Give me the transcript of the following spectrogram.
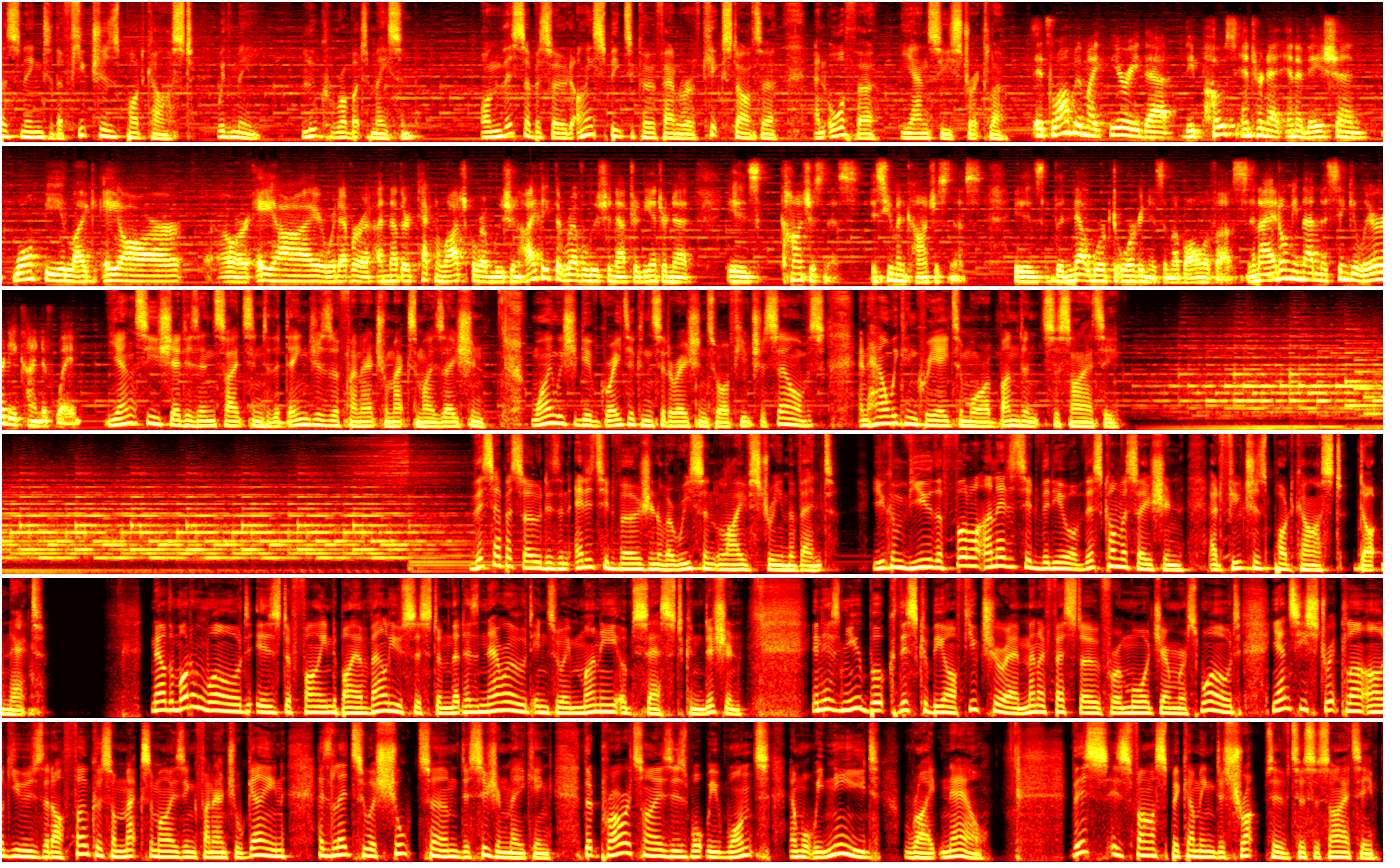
listening to the Futures Podcast with me, Luke Robert Mason. On this episode, I speak to co founder of Kickstarter and author Yancey Strickler. It's long been my theory that the post internet innovation won't be like AR or AI or whatever, another technological revolution. I think the revolution after the internet is consciousness, is human consciousness, is the networked organism of all of us. And I don't mean that in a singularity kind of way. Yancey shared his insights into the dangers of financial maximization, why we should give greater consideration to our future selves, and how we can create a more abundant society. This episode is an edited version of a recent live stream event. You can view the full unedited video of this conversation at futurespodcast.net. Now, the modern world is defined by a value system that has narrowed into a money obsessed condition. In his new book, This Could Be Our Future, a manifesto for a more generous world, Yancey Strickler argues that our focus on maximizing financial gain has led to a short term decision making that prioritizes what we want and what we need right now. This is fast becoming disruptive to society,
